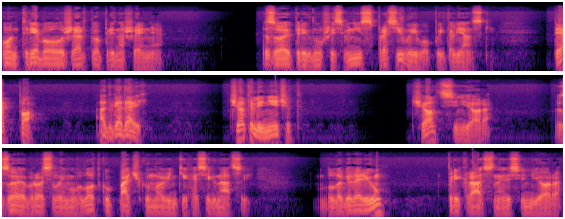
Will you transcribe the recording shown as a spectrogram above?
Он требовал жертвоприношения. Зоя, перегнувшись вниз, спросила его по-итальянски. «Пеппо, отгадай, чет или нечет?» «Чет, сеньора». Зоя бросила ему в лодку пачку новеньких ассигнаций. «Благодарю, прекрасная сеньора»,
